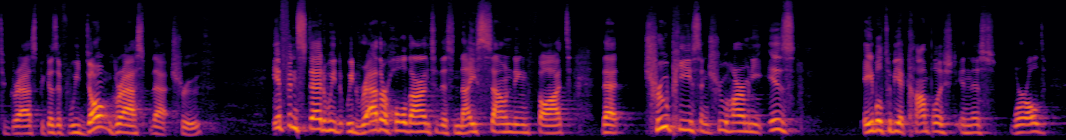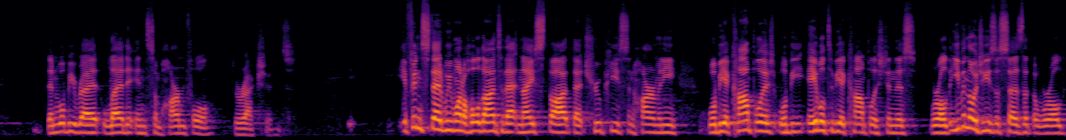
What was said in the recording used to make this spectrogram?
to grasp because if we don't grasp that truth, if instead we'd, we'd rather hold on to this nice sounding thought that true peace and true harmony is able to be accomplished in this world, then we'll be read, led in some harmful directions. If instead we want to hold on to that nice thought that true peace and harmony will be accomplished, will be able to be accomplished in this world, even though Jesus says that the world,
